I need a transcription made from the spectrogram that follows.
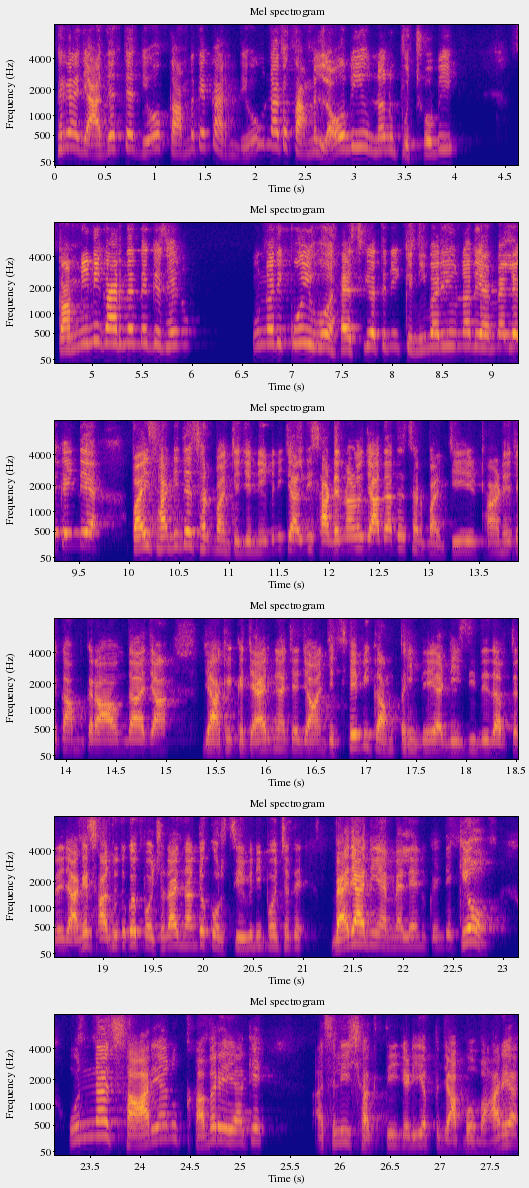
ਫਿਰ ਇਜਾਜ਼ਤ ਤੇ ਦਿਓ, ਕੰਮ ਤੇ ਕਰਨ ਦਿਓ, ਉਹਨਾਂ ਤੋਂ ਕੰਮ ਲਓ ਵੀ, ਉਹਨਾਂ ਨੂੰ ਪੁੱਛੋ ਵੀ। ਕੰਮ ਹੀ ਨਹੀਂ ਕਰ ਦਿੰਦੇ ਕਿਸੇ ਨੂੰ। ਉਹਨਾਂ ਦੀ ਕੋਈ ਹੋ ਹੈਸੀਅਤ ਨਹੀਂ, ਕਿੰਨੀ ਵਾਰੀ ਉਹਨਾਂ ਦੇ ਐਮਐਲਏ ਕਹਿੰਦੇ ਆ, ਭਾਈ ਸਾਡੀ ਤੇ ਸਰਪੰਚ ਜਿੰਨੀ ਵੀ ਨਹੀਂ ਚੱਲਦੀ, ਸਾਡੇ ਨਾਲੋਂ ਜ਼ਿਆਦਾ ਤੇ ਸਰਪੰਚੀ ਥਾਣੇ 'ਚ ਕੰਮ ਕਰਾ ਆਉਂਦਾ ਜਾਂ ਜਾ ਕੇ ਕਚਹਿਰੀਆਂ 'ਚ ਜਾਂ ਜਿੱਥੇ ਵੀ ਕੰਮ ਪੈਂਦੇ ਆ ਡੀਸੀ ਦੇ ਦਫ਼ਤਰੇ ਜਾ ਕੇ ਸਾਨੂੰ ਤਾਂ ਕੋਈ ਪੁੱਛਦਾ ਇਹਨਾਂ ਤੇ ਕੁਰਸੀ ਵੀ ਨਹੀਂ ਪੁੱਛਦੇ। ਬਹਿ ਜਾ ਨਹੀਂ ਐਮਐਲਏ ਨੂੰ ਕਹਿੰਦੇ, ਕਿਉਂ? ਉਹਨਾਂ ਸਾਰਿਆਂ ਨੂੰ ਖਬਰ ਇਹ ਆ ਕਿ ਅਸਲੀ ਸ਼ਕਤੀ ਜਿਹੜੀ ਆ ਪੰਜਾਬੋਂ ਬਾਹਰ ਆ,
